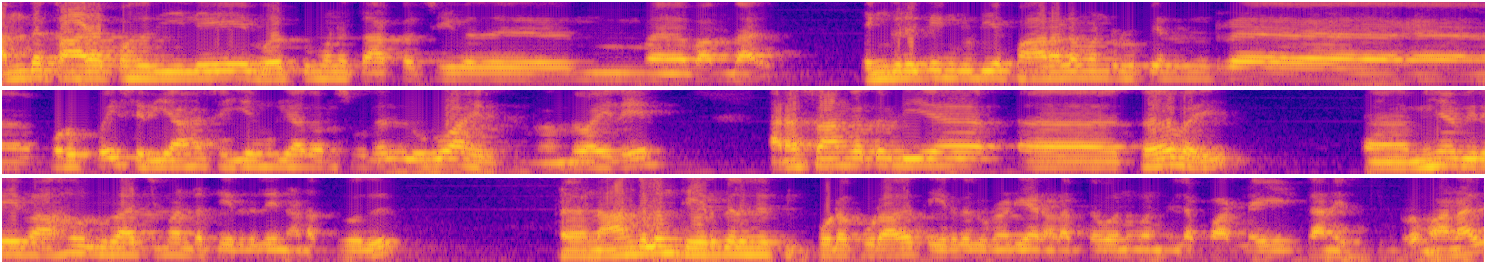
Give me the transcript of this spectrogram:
அந்த காலப்பகுதியிலே வேட்புமனு தாக்கல் செய்வது வந்தால் எங்களுக்கு எங்களுடைய பாராளுமன்ற உறுப்பினர் என்ற பொறுப்பை சரியாக செய்ய முடியாத ஒரு சூழல் உருவாகி இருக்கின்றது அந்த வகையிலே அரசாங்கத்துடைய தேவை மிக விரைவாக உள்ளூராட்சி மன்ற தேர்தலை நடத்துவது. நாங்களும் தேர்தல்கள் பிற்போடக்கூடாது தேர்தல் உடனடியாக நடத்த வேண்டும் என்ற நிலப்பாட்டிலே தான் இருக்கின்றோம். ஆனால்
